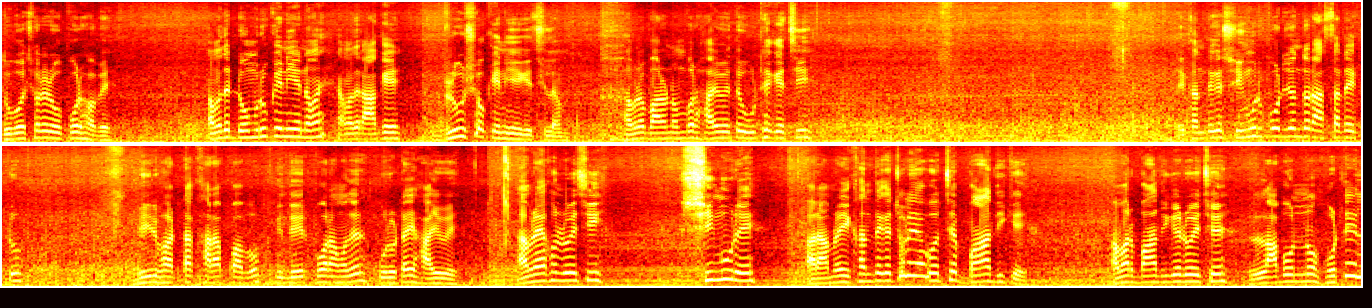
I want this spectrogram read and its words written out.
দু বছরের ওপর হবে। আমাদের ডমরুকে নিয়ে নয়, আমাদের আগে ব্লু শোকে নিয়ে গেছিলাম। আমরা বারো নম্বর হাইওয়েতে উঠে গেছি। এখান থেকে সিঙ্গুর পর্যন্ত রাস্তাটা একটু ভিড় ভাড়টা খারাপ পাবো, কিন্তু এরপর আমাদের পুরোটাই হাইওয়ে। আমরা এখন রয়েছি সিঙ্গুরে, আর আমরা এখান থেকে চলে যাব হচ্ছে বাঁ দিকে আমার বাঁ দিকে রয়েছে লাবণ্য হোটেল।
